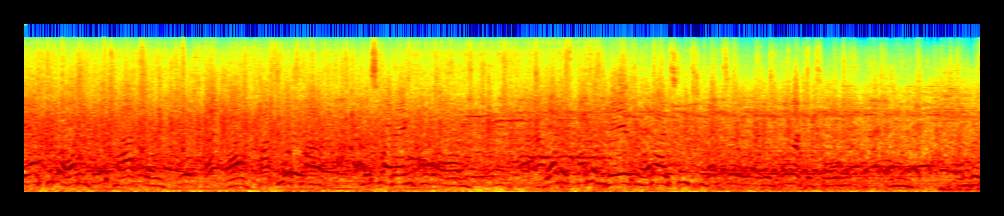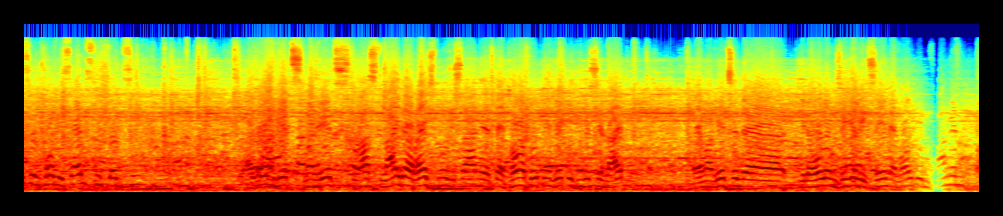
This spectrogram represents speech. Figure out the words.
Der Superhorn durchmacht. Und, ja, was muss man, muss man denken. Ähm, wäre es besser gewesen, hätte als fünften Wechsel den Torwart gezogen, um, um ein bisschen vor sich selbst zu schützen. Also man wird's, man wird's, du hast leider recht, muss ich sagen, der Tor tut mir wirklich ein bisschen leid. Äh, man wird es in der Wiederholung sicherlich sehen, er wollte ihn fangen.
